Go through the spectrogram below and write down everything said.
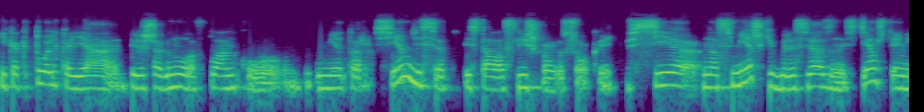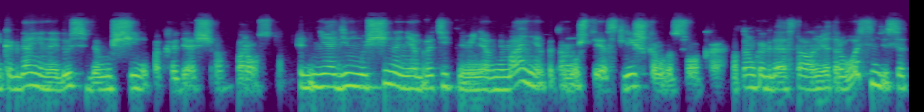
И как только я перешагнула в планку метр семьдесят и стала слишком высокой, все насмешки были связаны с тем, что я никогда не найду себе мужчину подходящего по росту. Ни один мужчина не обратит на меня внимания, потому что я слишком высокая. Потом, когда когда я стала метр восемьдесят,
